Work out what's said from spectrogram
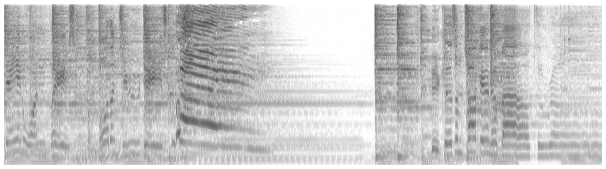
stay in one place for more than two days? Why? Because I'm talking about the road.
